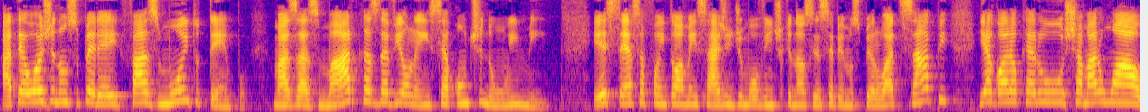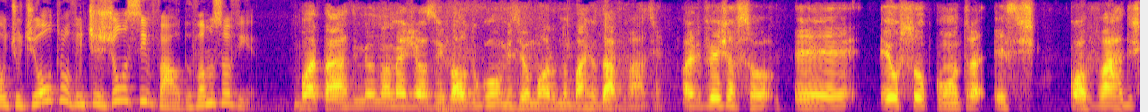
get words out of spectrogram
Até hoje não superei, faz muito tempo, mas as marcas da violência continuam em mim. Esse, essa foi então a mensagem de um ouvinte que nós recebemos pelo WhatsApp. E agora eu quero chamar um áudio de outro ouvinte, Josivaldo. Vamos ouvir. Boa tarde, meu nome é Josivaldo Gomes, eu moro no bairro da Várzea. Olha, veja só, é, eu sou contra esses covardes,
